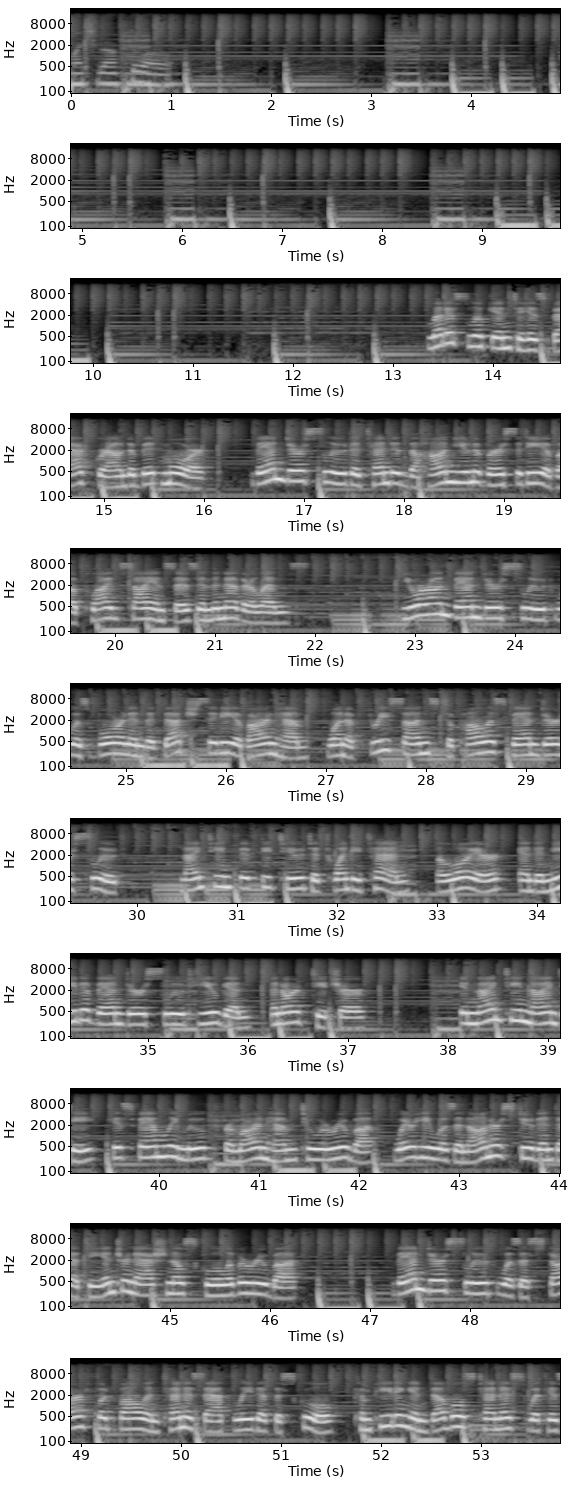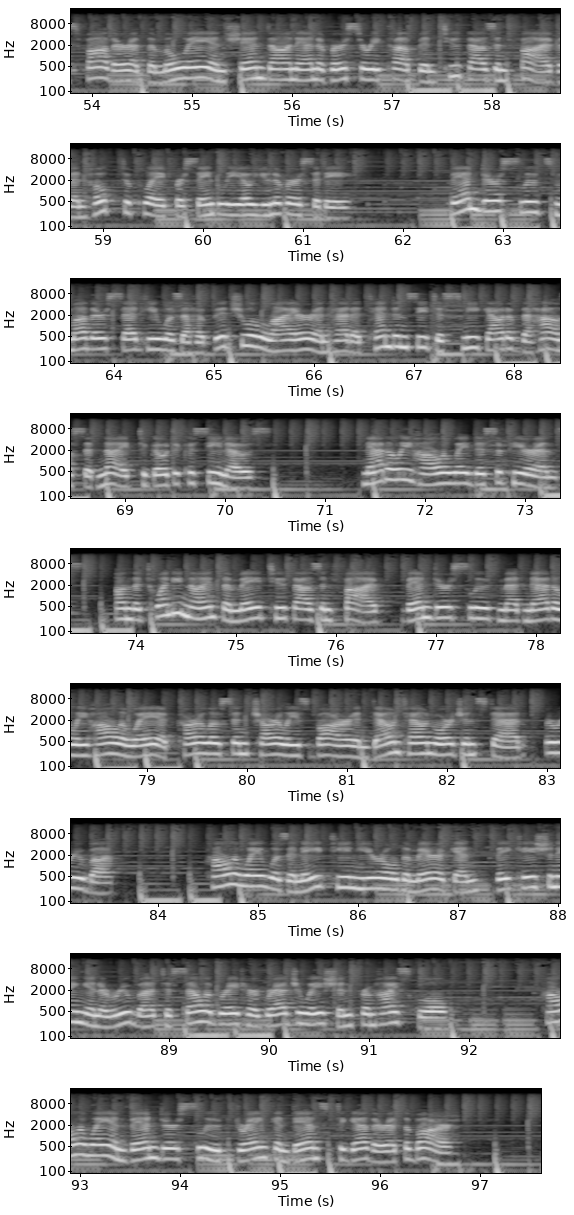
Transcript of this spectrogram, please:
Much love to all. Let us look into his background a bit more. Van der Sloot attended the Han University of Applied Sciences in the Netherlands. Joran van der Sloot was born in the Dutch city of Arnhem, one of three sons to Paulus van der Sloot, 1952 to 2010, a lawyer, and Anita van der Sloot Hugen, an art teacher. In 1990, his family moved from Arnhem to Aruba, where he was an honor student at the International School of Aruba. Van der Sloot was a star football and tennis athlete at the school, competing in doubles tennis with his father at the Moet and Chandon Anniversary Cup in 2005 and hoped to play for St. Leo University. Van der Sloot's mother said he was a habitual liar and had a tendency to sneak out of the house at night to go to casinos. Natalee Holloway disappearance. On the 29th of May 2005, Van der Sloot met Natalee Holloway at Carlos and Charlie's bar in downtown Oranjestad, Aruba. Holloway was an 18-year-old American, vacationing in Aruba to celebrate her graduation from high school. Holloway and Van der Sloot drank and danced together at the bar.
